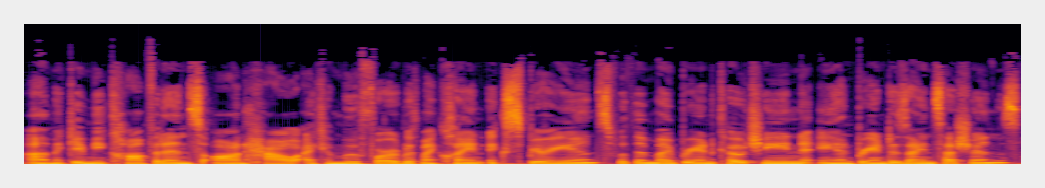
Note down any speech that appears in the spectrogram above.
Um, it gave me confidence on how I can move forward with my client experience within my brand coaching and brand design sessions.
